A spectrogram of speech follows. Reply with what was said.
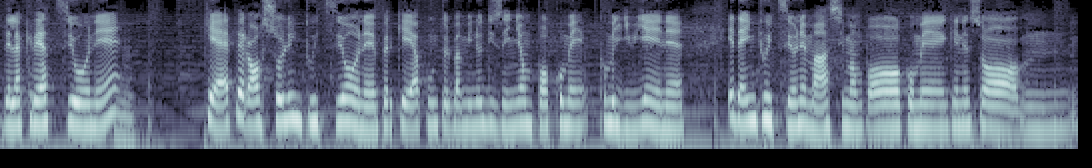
della creazione Mm. che è però solo intuizione, perché appunto il bambino disegna un po' come, come gli viene. Ed è intuizione massima, un po' come, che ne so, mh,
